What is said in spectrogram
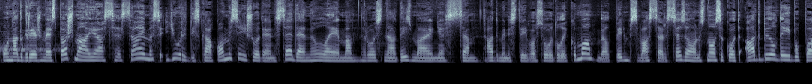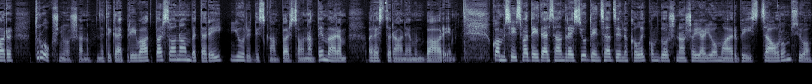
Un atgriežamies pašmājās. Saimas juridiskā komisija šodienas sēdē nolēma rosināt izmaiņas administratīvo sodu likumā vēl pirms vasaras sezonas, nosakot atbildību par trokšņošanu ne tikai privātpersonām, bet arī juridiskām personām, piemēram, restorāniem un bāriem. Komisijas vadītājs Andrejs Judins atzina, ka likumdošanā šajā jomā ir bijis caurums, jo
